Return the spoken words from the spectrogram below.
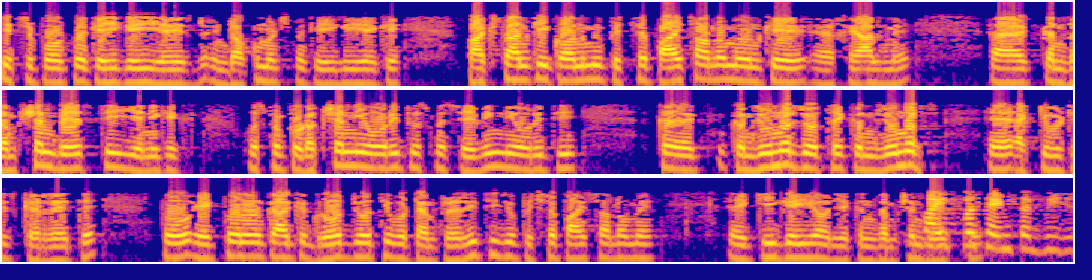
اس رپورٹ میں کہی گئی ہے ان ڈاکومنٹس میں کہی گئی ہے کہ پاکستان کی اکانومی پچھلے پانچ سالوں میں ان کے خیال میں کنزمپشن بیس تھی یعنی کہ اس میں پروڈکشن نہیں ہو رہی تھی، اس میں سیونگ نہیں ہو رہی تھی۔ کنزیومر جو تھے کنزیومر ایکٹیویٹیز کر رہے تھے۔ تو ایک تو انہوں نے کہا کہ گروتھ جو تھی وہ ٹیمپرری تھی، جو پچھلے پانچ سالوں میں Eh, کی گئی ہے اور یہ کنزمپشن تک بھی جو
